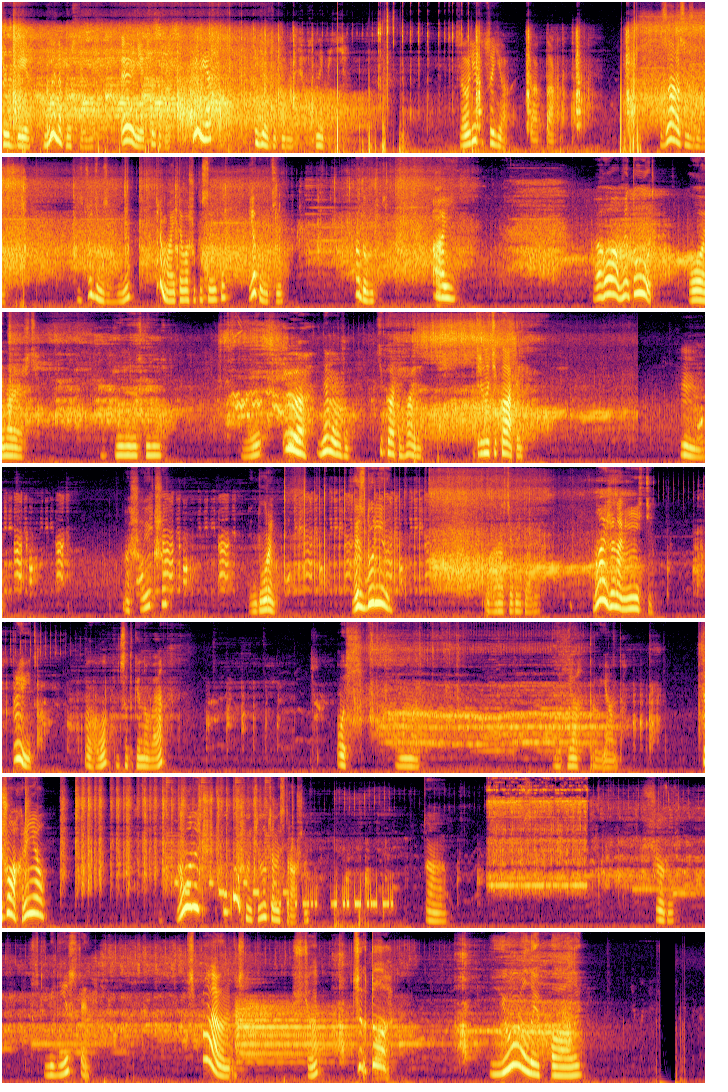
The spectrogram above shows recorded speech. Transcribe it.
Сюди. Ви напросились. Е, ні, всім пока. Привіт. Я зупинюся. Не бійся. Взагалі-то це я. Так, так. Зараз розберусь. Ходім за мною. Тримайте вашу посилку. Я полетів. Продовжуйте. Ай. Аго, ми тут. Ой, нарешті. Кінець, кінець. Е, е, Не можу. Тікати, гайда. Потрібно тікати. Хм. А що якщо? Він дурень. Ви здуріли? Гаразд якось бабі. Майже на місці. Привіт. Ого, це таке нове. Ось воно. Моя троянда. Ти що, охренел? Ну, вони чуть-чуть кукушнуті, ну це не страшно. Так. Що тут? Тобі їсти? Справимось. Що? Це хто? Йоли пали.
